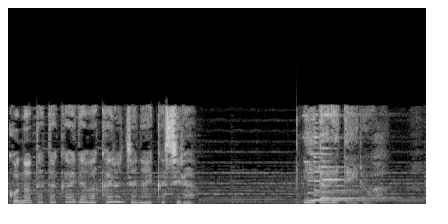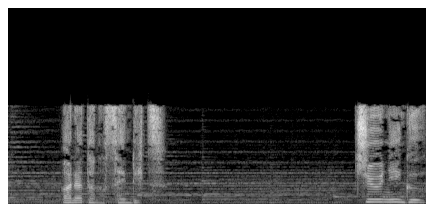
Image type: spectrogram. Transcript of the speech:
この戦いでわかるんじゃないかしら乱れているわ。あなたの旋律。チューニング、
